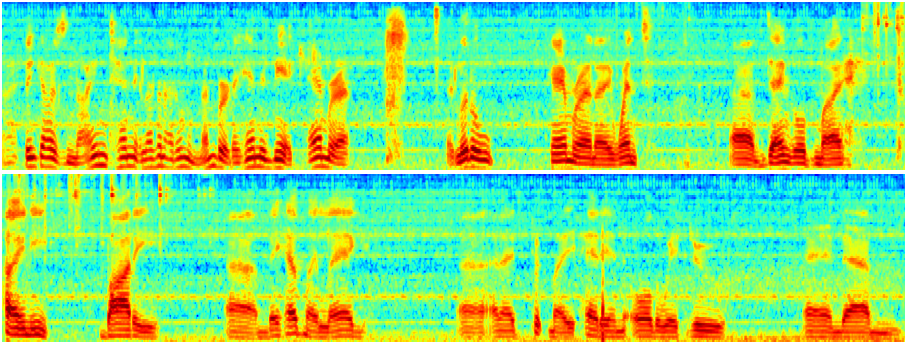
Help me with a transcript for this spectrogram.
I think I was 9, 10, 11, I don't remember. They handed me a camera, a little camera, and I went, uh, dangled my tiny body. Um, they held my leg uh, and I put my head in all the way through, and um,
